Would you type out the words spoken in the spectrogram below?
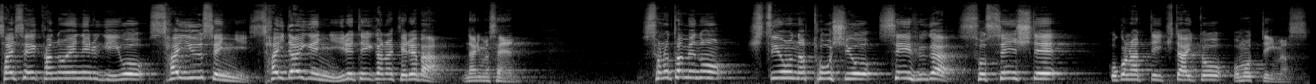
再生可能エネルギーを最優先に最大限に入れていかなければなりません。そのための必要な投資を政府が率先して行っていきたいと思っています。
